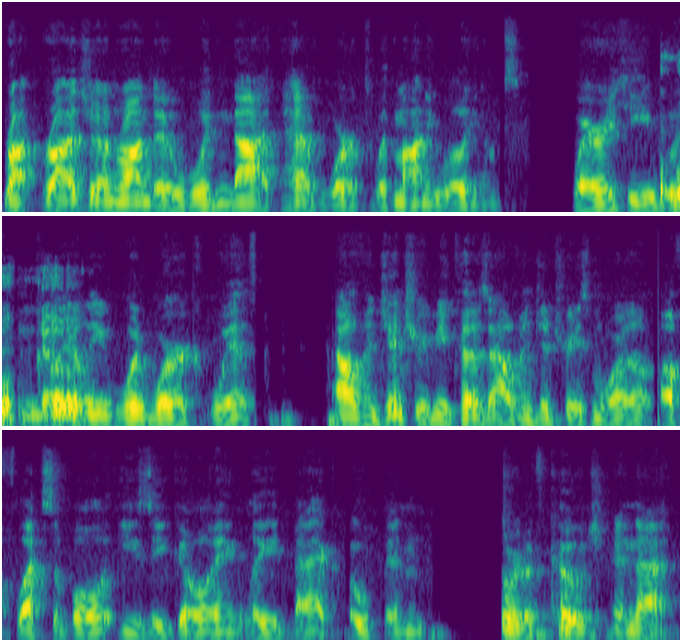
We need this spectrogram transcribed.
Ra- Rajon Rondo would not have worked with Monty Williams, where he would oh, no. clearly would work with Alvin Gentry because Alvin Gentry is more a flexible, easygoing, laid back, open sort of coach in that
